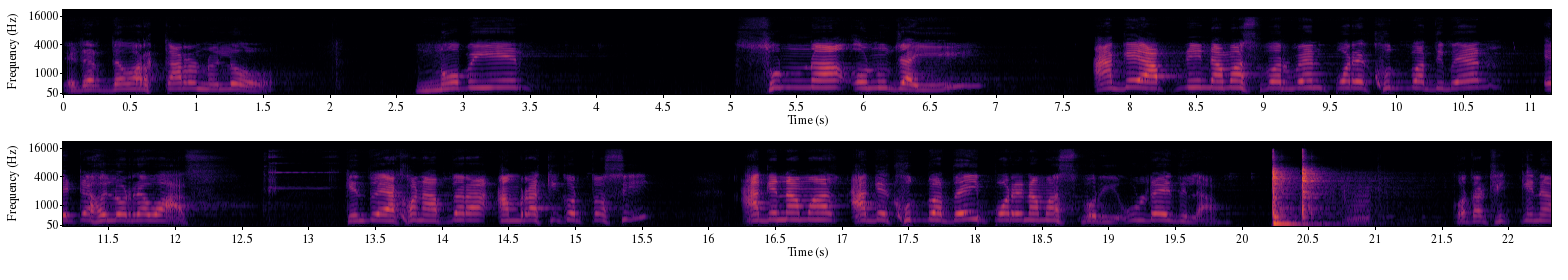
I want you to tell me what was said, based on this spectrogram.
এটার দেওয়ার কারণ হইল, নবীর সুন্না অনুযায়ী আগে আপনি নামাজ পড়বেন, পরে খুতবা দিবেন, এটা হইল রেওয়াজ। কিন্তু এখন আপনারা, আমরা কি করতেছি? আগে নামাজ, আগে খুদবা দেই, পরে নামাজ পড়ি, উল্টাই দিলাম। কথা ঠিক কিনা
